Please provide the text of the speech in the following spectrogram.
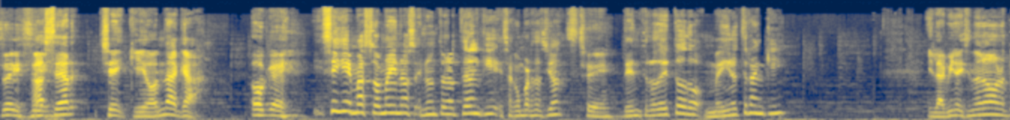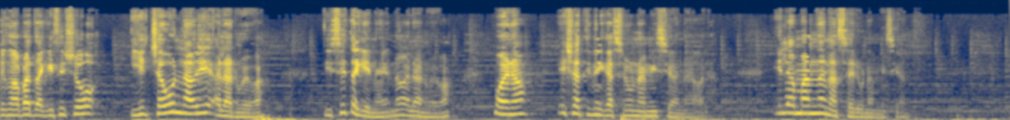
Sí, sí. a ser, che, ¿qué onda acá? Ok. Y sigue más o menos en un tono tranqui esa conversación, Sí. dentro de todo, medio tranqui. Y la mina diciendo, no, no tengo la plata, qué sé yo. Y el chabón la ve a la nueva. Dice, ¿esta quién es? No, a la nueva. Bueno, ella tiene que hacer una misión ahora. Y la mandan a hacer una misión.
